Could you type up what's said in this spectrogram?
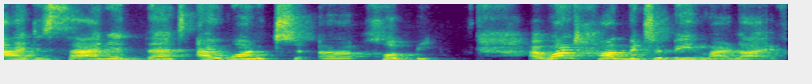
I decided that I want a hobby. I want hobby to be in my life.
